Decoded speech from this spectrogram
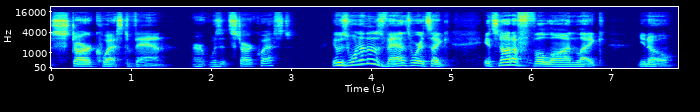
StarQuest van or was it StarQuest? It was one of those vans where it's like it's not a full on like, you know,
